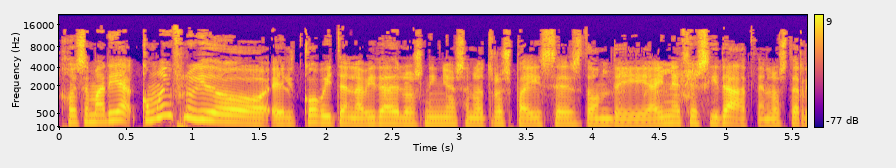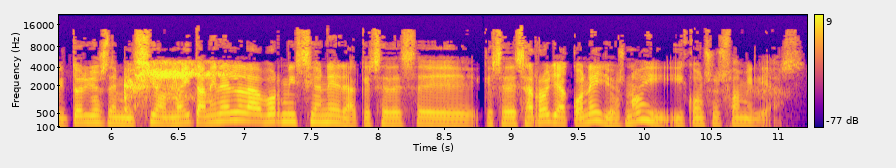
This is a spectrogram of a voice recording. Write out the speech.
José María, ¿cómo ha influido el COVID en la vida de los niños en otros países donde hay necesidad, en los territorios de misión, ¿no? y también en la labor misionera que se, que se desarrolla con ellos ¿no? y con sus familias?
